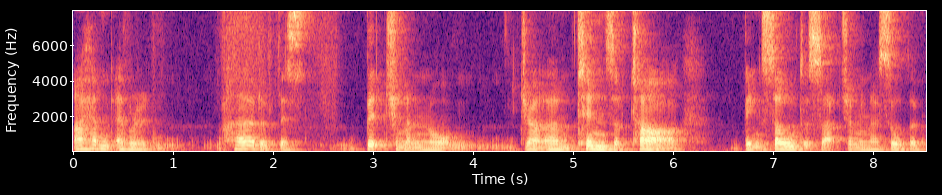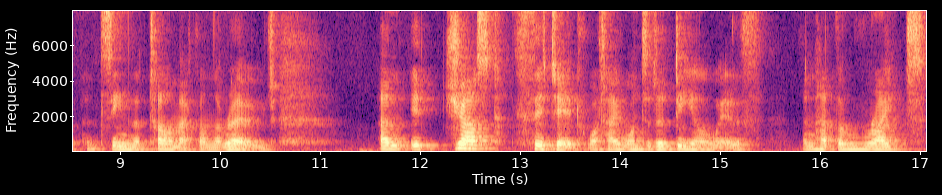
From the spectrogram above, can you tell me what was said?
I hadn't ever heard of this bitumen or um, tins of tar being sold as such. I mean, I saw the had seen the tarmac on the road, and it just fitted what I wanted to deal with, and had the right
